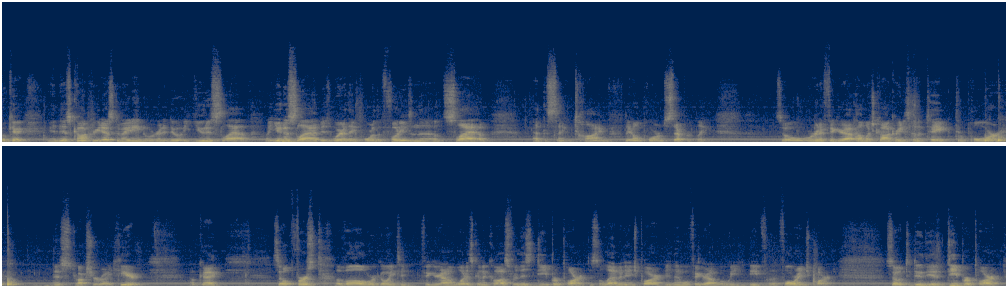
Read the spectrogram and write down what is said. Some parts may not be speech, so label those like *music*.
Okay, in this concrete estimating, we're gonna do a unislab. A unislab is where they pour the footings in the slab at the same time. They don't pour them separately. So we're gonna figure out how much concrete it's gonna take to pour this structure right here, okay? So first of all, we're going to figure out what it's gonna cost for this deeper part, this eleven inch part, and then we'll figure out what we need for the four inch part. So to do the deeper part,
